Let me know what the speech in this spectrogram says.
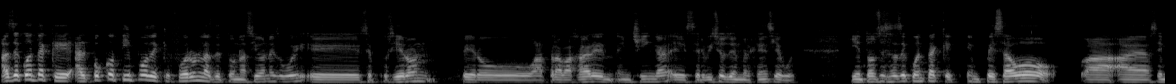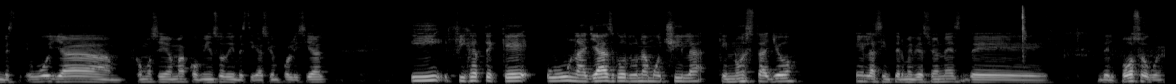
Haz de cuenta que al poco tiempo de que fueron las detonaciones, güey, eh, se pusieron, pero a trabajar en, en chinga, eh, servicios de emergencia, güey. Y entonces haz de cuenta que empezó a, a- se hubo ya, ¿cómo se llama? Comienzo de investigación policial. Y fíjate que hubo un hallazgo de una mochila que no estalló en las intermediaciones de, del pozo, güey.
